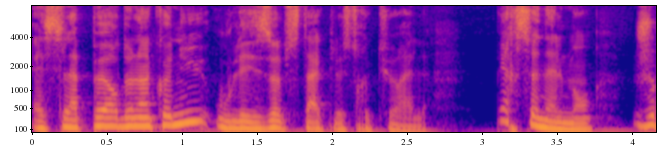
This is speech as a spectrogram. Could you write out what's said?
Est-ce la peur de l'inconnu ou les obstacles structurels? Personnellement, je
